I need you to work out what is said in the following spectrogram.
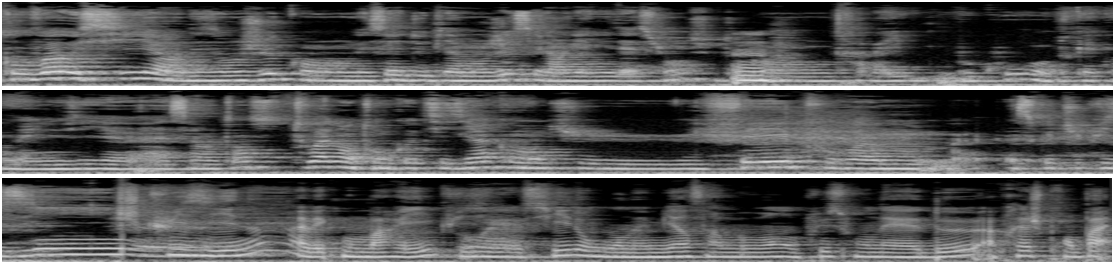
qu'on voit aussi, un des enjeux qu'on essaye de bien manger, c'est l'organisation, surtout mm. quand on travaille beaucoup, en tout cas qu'on a une vie euh, assez intense. Toi, dans ton quotidien, comment tu fais pour... Euh, est-ce que tu cuisines? Je cuisine avec mon mari, cuisine aussi, donc on aime bien, c'est un moment en plus où on est à deux. Après, je prends pas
